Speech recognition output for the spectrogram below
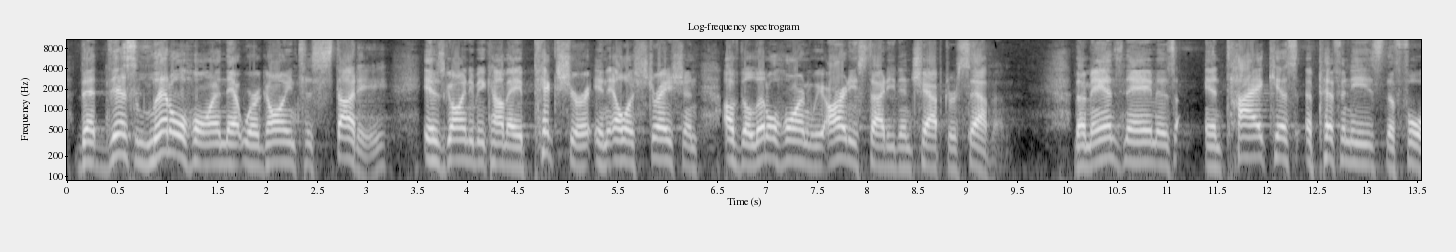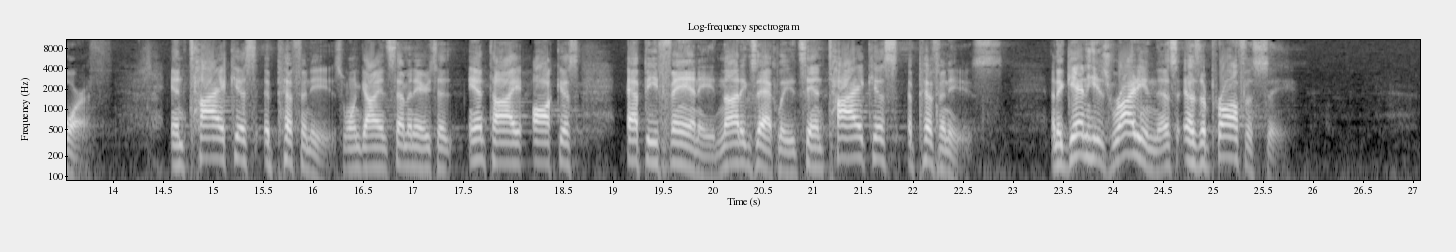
that this little horn that we're going to study is going to become a picture, an illustration of the little horn we already studied in chapter 7. The man's name is Antiochus Epiphanes IV. Antiochus Epiphanes. One guy in seminary says Antiochus Epiphany. Not exactly. It's Antiochus Epiphanes. And again, he's writing this as a prophecy.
